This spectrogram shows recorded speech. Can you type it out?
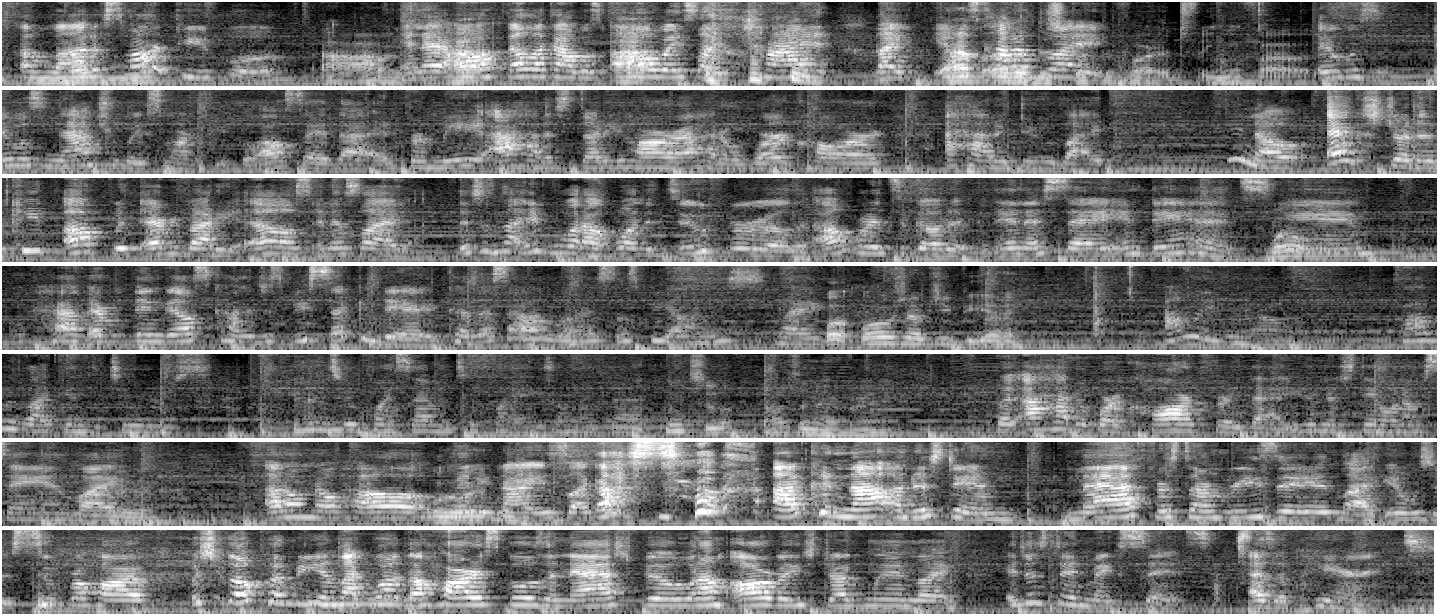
A lot Mo- of smart people, uh, was, and I, I, I felt like I was I- always like trying. Like it was kind of like descriptive words for Hume Fogg. it was it was naturally smart people i'll say that. And for me i had to study hard i had to work hard i had to do like you know extra to keep up with everybody else. And it's like this is not even what i want to do for real. I wanted to go to nsa and dance Well- and have everything else kind of just be secondary because that's how it was let's be honest. Like What, what was your GPA? i don't even know. Probably like in the twos like mm-hmm. 2.7 2.8 something like that Me too. I was in that range. but i had to work hard for that you understand what i'm saying like Yeah. I don't know how Wait, many wait, wait. nights like I still, I could not understand math for some reason. Like it was just super hard. But you gonna put me in like one of the hardest schools in Nashville when I'm already struggling. Like it just didn't make sense as a parent.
